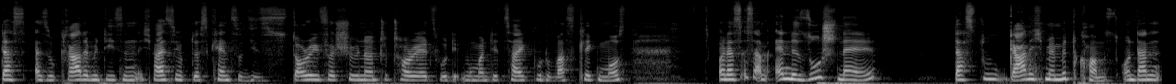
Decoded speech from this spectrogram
dass, also gerade mit diesen, ich weiß nicht, ob du das kennst, so diese Story-Verschönern-Tutorials, wo, die, wo man dir zeigt, wo du was klicken musst. Und das ist am Ende so schnell, dass du gar nicht mehr mitkommst. Und dann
